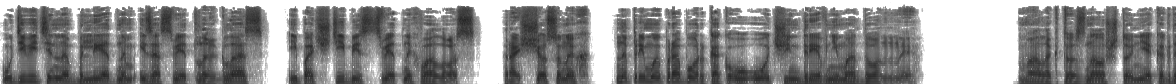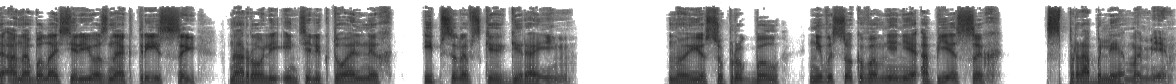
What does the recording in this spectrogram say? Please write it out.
удивительно бледным из-за светлых глаз и почти бесцветных волос, расчесанных на прямой пробор, как у очень древней Мадонны. Мало кто знал, что некогда она была серьезной актрисой на роли интеллектуальных ипсоновских героинь. Но ее супруг был невысокого мнения о пьесах с проблемами.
